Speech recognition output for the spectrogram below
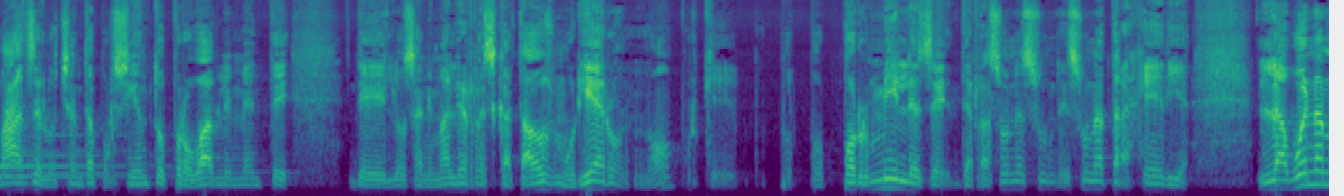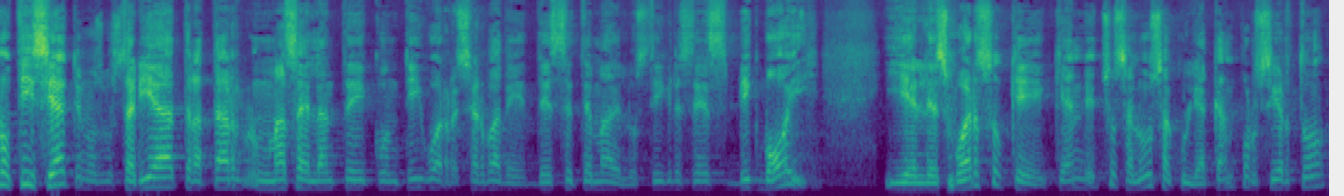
más del 80% probablemente de los animales rescatados murieron, ¿no? Porque por, miles de, razones es una tragedia. La buena noticia que nos gustaría tratar más adelante contigo a reserva de, este tema de los tigres es Big Boy y el esfuerzo que, han hecho. Saludos a Culiacán, por cierto.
